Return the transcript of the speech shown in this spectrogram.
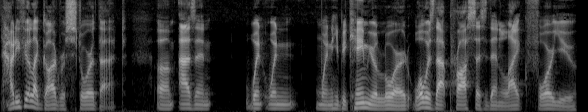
how do you feel like God restored that? Um, as in, when when when He became your Lord, what was that process then like for you,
